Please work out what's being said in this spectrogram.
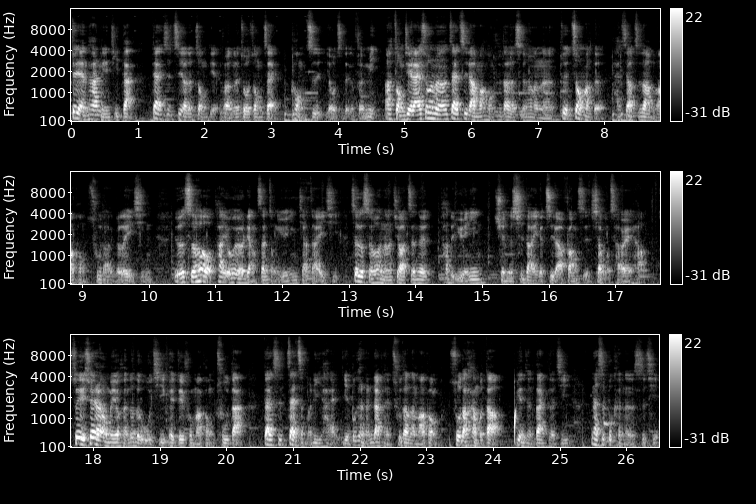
虽然它年纪大。但是治疗的重点反而着重在控制油脂的一个分泌。啊，总结来说呢，在治疗毛孔粗大的时候呢，最重要的还是要知道毛孔粗大的一个类型。有的时候它也会有两三种原因加在一起，这个时候呢，就要针对它的原因选择适当一个治疗方式，效果才会好。所以虽然我们有很多的武器可以对付毛孔粗大，但是再怎么厉害，也不可能让很粗大的毛孔缩到看不到，变成蛋壳肌。那是不可能的事情，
